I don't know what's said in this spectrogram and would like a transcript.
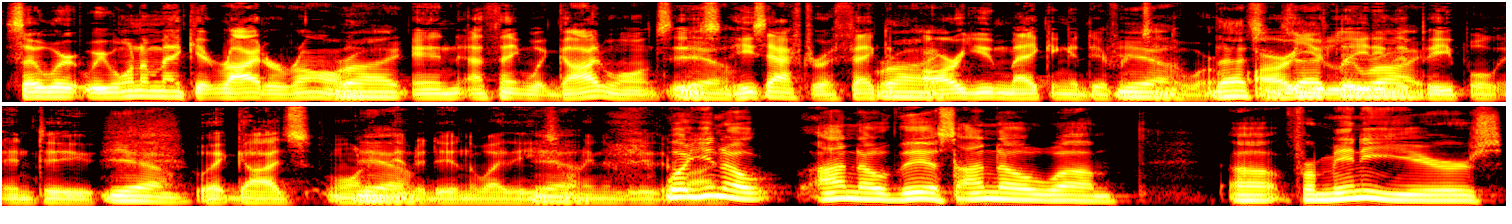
So we're, we want to make it right or wrong. Right. And I think what God wants is Yeah. He's after effective. Right. Are you making a difference Yeah, in the world? that's Are you leading right. the people into Yeah. what God's wanting them to do in the way that He's wanting them to do? Well, you know, I know this. I know um, uh, for many years,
